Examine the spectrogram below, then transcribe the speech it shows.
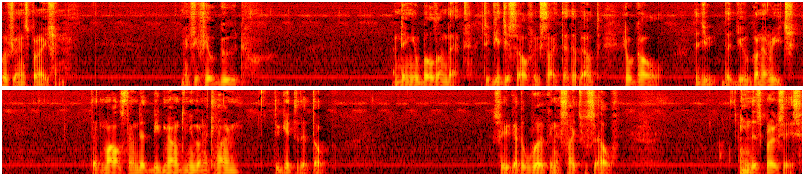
with your inspiration. Makes you feel good. And then you build on that to get yourself excited about your goal that you that you're gonna reach. That milestone, that big mountain you're gonna climb to get to the top. So you got to work and excite yourself in this process.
